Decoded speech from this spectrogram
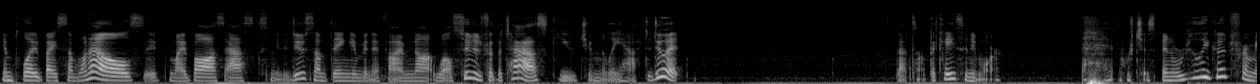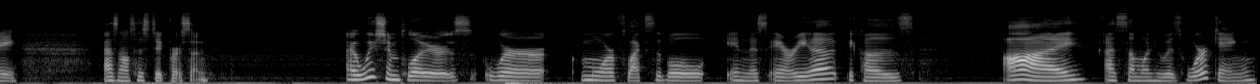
employed by someone else, if my boss asks me to do something, even if I'm not well suited for the task, you generally have to do it. That's not the case anymore, which has been really good for me as an autistic person. I wish employers were more flexible in this area because I, as someone who is working,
